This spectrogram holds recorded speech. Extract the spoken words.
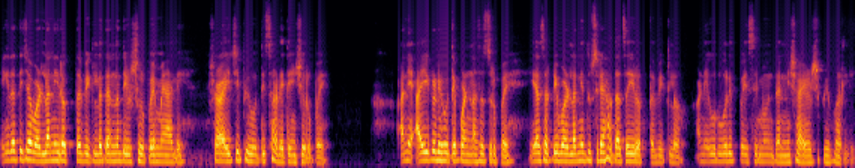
एकदा तिच्या वडिलांनी रक्त विकलं त्यांना दीडशे रुपये मिळाले. शाळेची फी होती साडेतीनशे रुपये. आणि आईकडे होते पन्नासच रुपये. यासाठी वडिलांनी दुसऱ्या हाताचंही रक्त विकलं आणि उर्वरित पैसे मिळून त्यांनी शाळेची फी भरली.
